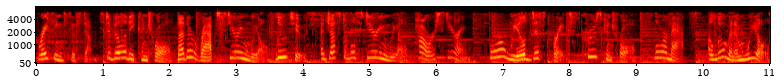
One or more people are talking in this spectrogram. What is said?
braking system, stability control, leather wrapped steering wheel, Bluetooth, adjustable steering wheel, power steering, four wheel disc brakes, cruise control, floor mats, aluminum wheels,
